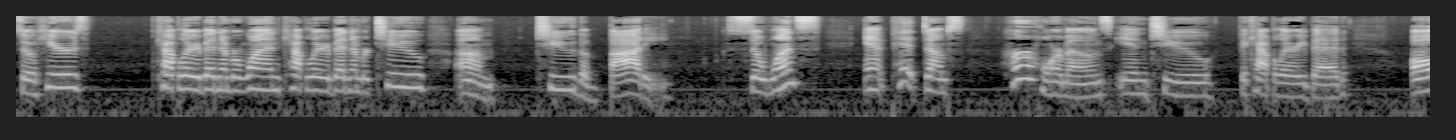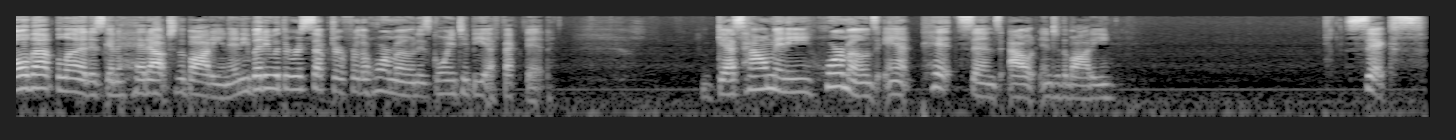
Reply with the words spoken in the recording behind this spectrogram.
So here's capillary bed number one, capillary bed number two, um, to the body. So once Ant Pitt dumps her hormones into the capillary bed, all that blood is going to head out to the body, and anybody with a receptor for the hormone is going to be affected. Guess how many hormones Aunt Pitt sends out into the body? Six.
